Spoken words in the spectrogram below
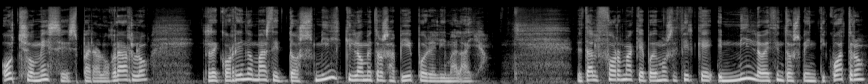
ocho meses para lograrlo, recorriendo más de 2.000 kilómetros a pie por el Himalaya. De tal forma que podemos decir que en 1924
